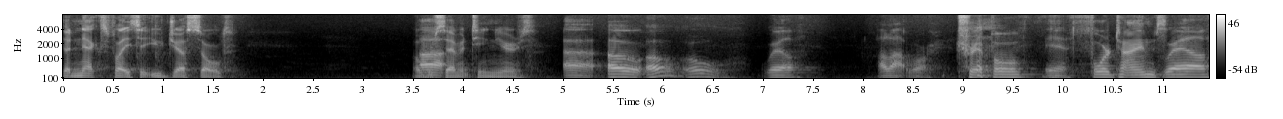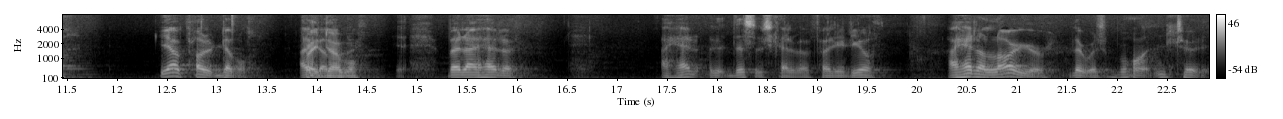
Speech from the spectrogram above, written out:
the next place that you just sold over Uh, 17 years? Uh, oh, oh, oh. Well, a lot more. Triple, Yeah. four times. Well, yeah, probably double. Probably double. Yeah. But I had a, I had, this is kind of a funny deal. I had a lawyer that was wanting to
